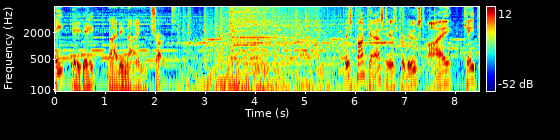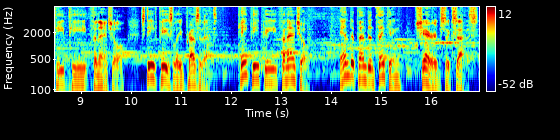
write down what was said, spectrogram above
888 99 Chart. This podcast is produced by KPP Financial. Steve Peasley, President. KPP Financial. Independent thinking, shared success.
